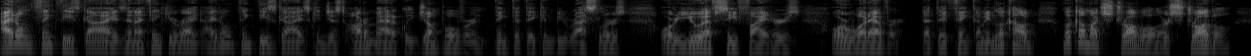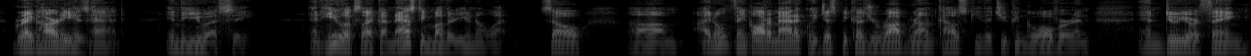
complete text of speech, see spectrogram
I don't think these guys, and I think you're right, I don't think these guys can just automatically jump over and think that they can be wrestlers or UFC fighters or whatever that they think. I mean, look how look how much trouble or struggle Greg Hardy has had in the UFC. And he looks like a nasty mother, you know what. So um, I don't think automatically just because you're Rob Gronkowski that you can go over and and do your thing.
